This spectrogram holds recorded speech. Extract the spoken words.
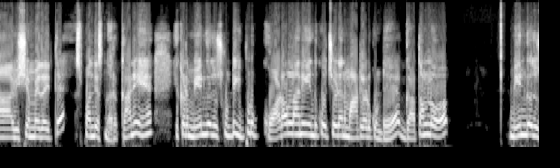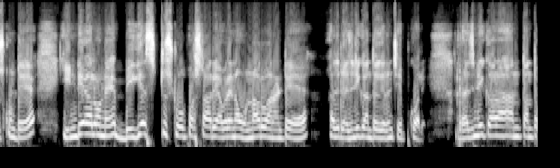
ఆ విషయం మీద అయితే స్పందిస్తున్నారు. కానీ ఇక్కడ మెయిన్గా చూసుకుంటే ఇప్పుడు కోడళ్ళని ఎందుకు వచ్చాడని మాట్లాడుకుంటే గతంలో మెయిన్గా చూసుకుంటే ఇండియాలోనే బిగ్గెస్ట్ సూపర్ స్టార్ ఎవరైనా ఉన్నారు అని అంటే అది రజనీకాంత్ గారు అని చెప్పుకోవాలి. రజనీకాంత్ అంత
